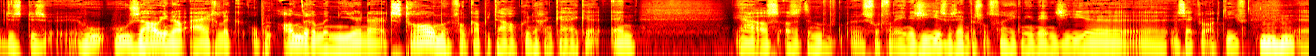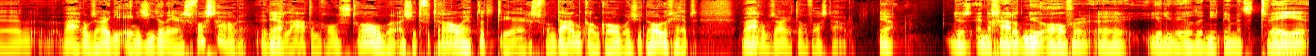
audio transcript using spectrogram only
Dus dus hoe, hoe zou je nou eigenlijk op een andere manier naar het stromen van kapitaal kunnen gaan kijken? En ja, als, als het een, een soort van energie is, we zijn per slot van rekening in de energiesector actief. Mhm. Ehm, waarom zou je die energie dan ergens vasthouden? Dus Ja. laat hem gewoon stromen. Als je het vertrouwen hebt dat het weer ergens vandaan kan komen als je het nodig hebt, waarom zou je het dan vasthouden? Ja, dus en dan gaat het nu over, eh, jullie wilden niet meer met z'n tweeën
